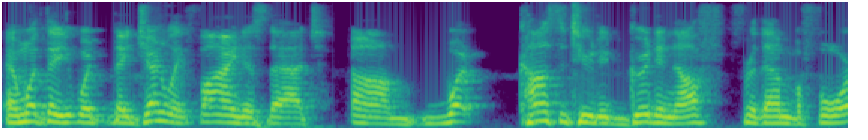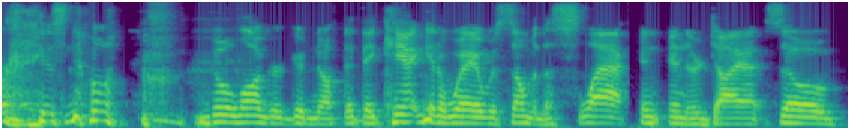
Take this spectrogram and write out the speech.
And what they what they generally find is that um, what constituted good enough for them before is no no longer good enough. That they can't get away with some of the slack in, in their diet. So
